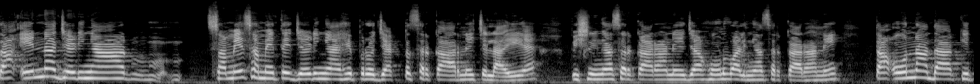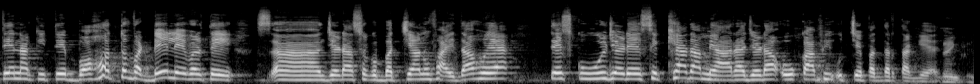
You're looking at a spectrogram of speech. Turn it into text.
ਤਾਂ ਇਹਨਾਂ ਜਿਹੜੀਆਂ ਸਮੇਂ-ਸਮੇਂ ਤੇ ਜਿਹੜੀਆਂ ਇਹ ਪ੍ਰੋਜੈਕਟ ਸਰਕਾਰ ਨੇ ਚਲਾਏ ਹੈ, ਪਿਛਲੀਆਂ ਸਰਕਾਰਾਂ ਨੇ ਜਾਂ ਹੁਣ ਵਾਲੀਆਂ ਸਰਕਾਰਾਂ ਨੇ ਤਾਂ ਉਹਨਾਂ ਦਾ ਕਿਤੇ ਨਾ ਕਿਤੇ ਬਹੁਤ ਵੱਡੇ ਲੈਵਲ ਤੇ ਜਿਹੜਾ ਸਗੋਂ ਬੱਚਿਆਂ ਨੂੰ ਫਾਇਦਾ ਹੋਇਆ ਹੈ ਤੇ ਸਕੂਲ ਜਿਹੜੇ ਸਿੱਖਿਆ ਦਾ ਮਿਆਰ ਹੈ ਜਿਹੜਾ ਉਹ ਕਾਫੀ ਉੱਚੇ ਪੱਧਰ ਤੱਕ ਗਿਆ ਥੈਂਕ ਯੂ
